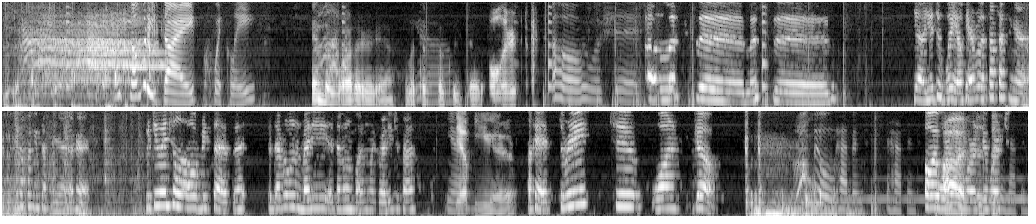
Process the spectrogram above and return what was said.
Well, somebody died quickly. In the water, yeah. What the fuck was that? Bowler. Oh, well, shit. Uh, listen, listen. Yeah, you have to wait. Okay, everyone, stop pressing it. Stop fucking pressing it. Okay. We do it until it all resets. Is everyone ready? Is everyone button like ready to press? Yeah. Yep. Yeah. Okay, three, two, one, go. Oh, it happened. It happened. Oh, it worked. Ah, it worked. It worked. Happened.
